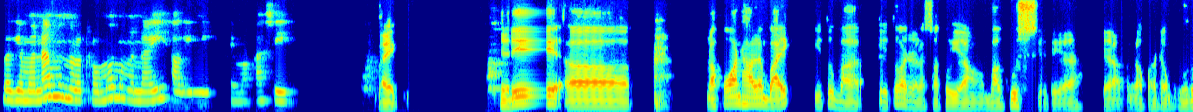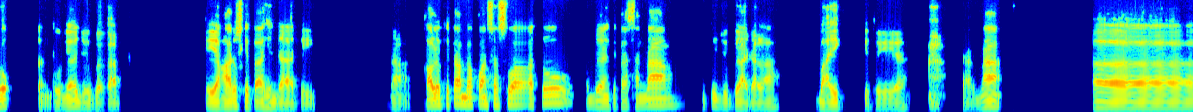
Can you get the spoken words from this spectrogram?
Bagaimana menurut Romo mengenai hal ini? Terima kasih. Baik. Jadi uh, melakukan hal yang baik itu itu adalah satu yang bagus gitu ya. Ya melakukan yang buruk tentunya juga yang harus kita hindari. Nah, kalau kita melakukan sesuatu kemudian kita senang itu juga adalah baik gitu ya. Karena eh,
